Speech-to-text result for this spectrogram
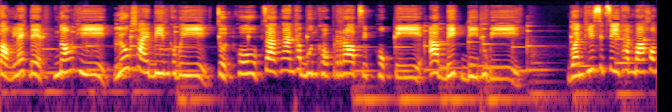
สองเลขเด็ด น้องพีลูกชายบีมกวี จุดทูบจากงานทำบุญครบรอบ 16 ปีอาบิ๊กดีทูบี วันที่ 14 ธันวาคม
